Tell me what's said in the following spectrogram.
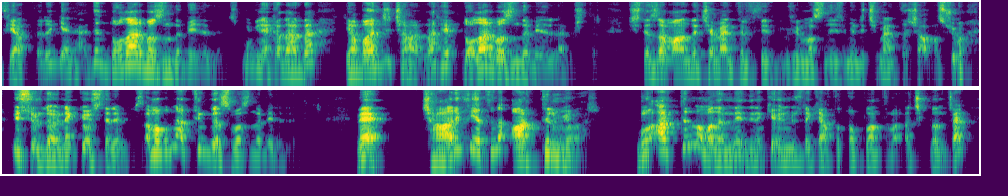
fiyatları genelde dolar bazında belirlenir. Bugüne kadar da yabancı çağrılar hep dolar bazında belirlenmiştir. İşte zamanında Çementer firmasının İzmir'de çimento alması şu bir sürü de örnek gösterebiliriz. Ama bunlar Türk lirası bazında belirlenir. Ve çağrı fiyatını arttırmıyorlar. Bu arttırmamaların nedeni ki önümüzdeki hafta toplantı var açıklanacak.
